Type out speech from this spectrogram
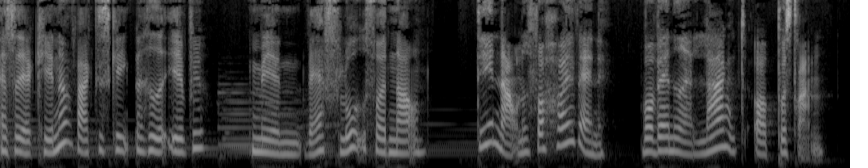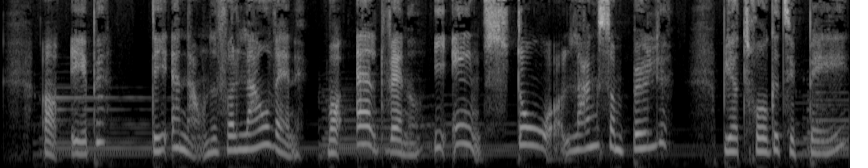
Altså, jeg kender faktisk en, der hedder Ebbe, men hvad er flod for et navn? Det er navnet for højvande, hvor vandet er langt op på stranden. Og ebbe, det er navnet for lavvande, hvor alt vandet i en stor, langsom bølge bliver trukket tilbage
